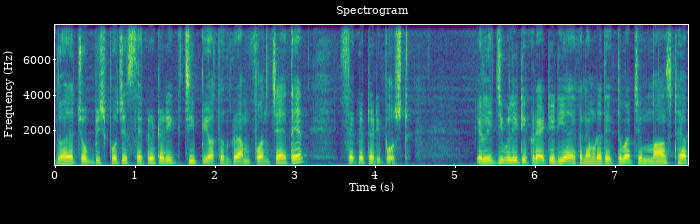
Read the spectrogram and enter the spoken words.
দু হাজার চব্বিশ পঁচিশ সেক্রেটারি জিপি অর্থাৎ গ্রাম পঞ্চায়েতের সেক্রেটারি পোস্ট এলিজিবিলিটি ক্রাইটেরিয়া এখানে আমরা দেখতে পাচ্ছি must have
